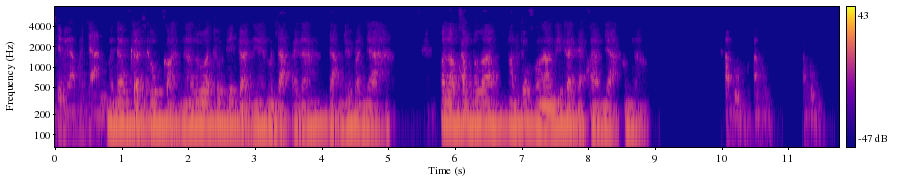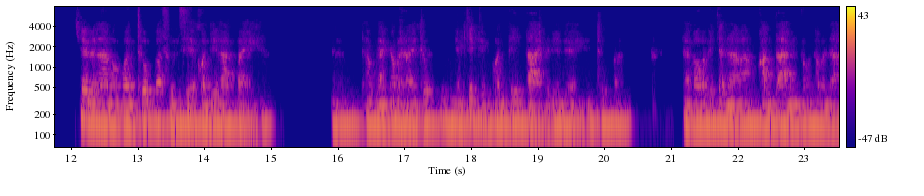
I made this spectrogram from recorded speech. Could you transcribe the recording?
ใช่ไหมครับอาจารย์ มันต้องเกิดทุกข์ก่อนแล้วรู้ว่าทุกข์ที่เกิดเนี่ยมันดับไปแล้ว ดับด้วยปัญญา เพราะเราคนเพราะว่าความทุกข์ของเรานี่เกิดจากความอยากของเรา ครับผมครับผมครับผมเช่นเวลาบางคนทุกข์เพราะสูญเสียคนที่รักไปทำไงก็ไม่หายทุกข์ยังคิดถึงคนที่ตายไปเรื่อยๆทุกข์ แต่พอมาพิจารณาความตายเป็นของธรรมดา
